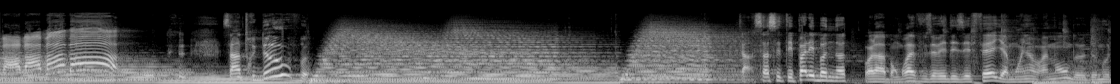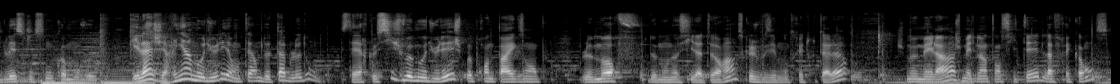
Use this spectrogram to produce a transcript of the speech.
bah, bah, C'est un truc de ouf ça, c'était pas les bonnes notes. Voilà, bon bref, vous avez des effets, il y a moyen vraiment de, de modeler son son comme on veut. Et là, j'ai rien modulé en termes de table d'onde. C'est-à-dire que si je veux moduler, je peux prendre par exemple le morph de mon oscillateur 1, ce que je vous ai montré tout à l'heure. Je me mets là, je mets de l'intensité, de la fréquence,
